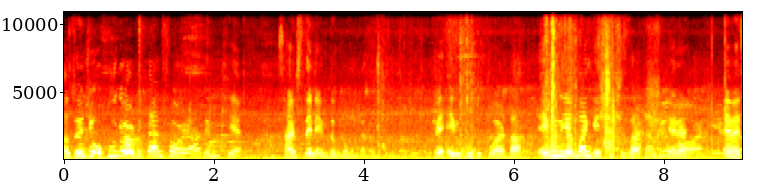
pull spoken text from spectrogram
az önce okulu gördükten sonra dedim ki sahipsizlerin evinde bulalım dedim. Ve evi bulduk bu arada. Evin yanından geçmişiz zaten bir kere. Evet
